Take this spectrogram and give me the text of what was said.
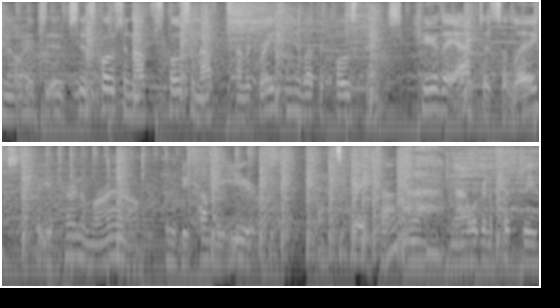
you know, it's, it's, it's close enough, it's close enough. Now the great thing about the clothespins, here they act as the legs, but you turn them around and they become the ears. That's great, huh? Ah, now we're gonna put the,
